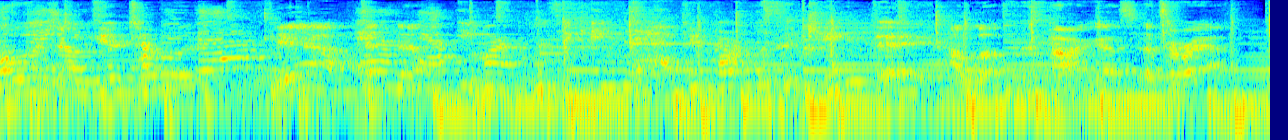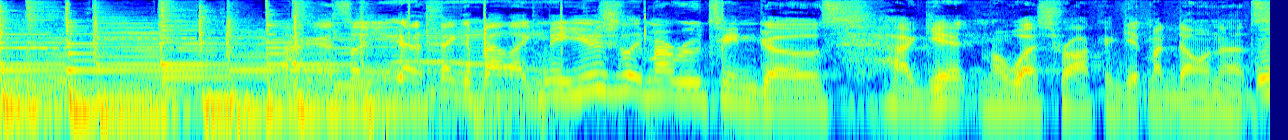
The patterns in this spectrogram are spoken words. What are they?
I'll Well, let y'all get to it. back. Yeah. And uh, happy think about like me. Usually my routine goes, I get my Westrock, I get my donuts, I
